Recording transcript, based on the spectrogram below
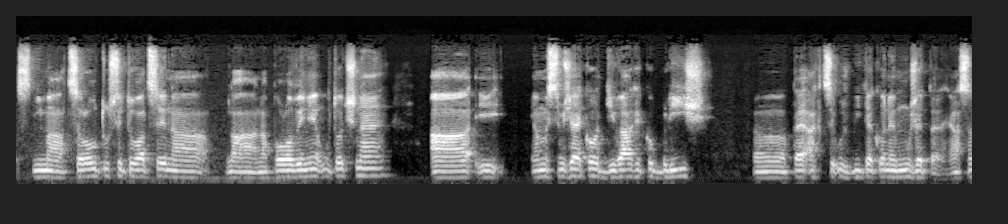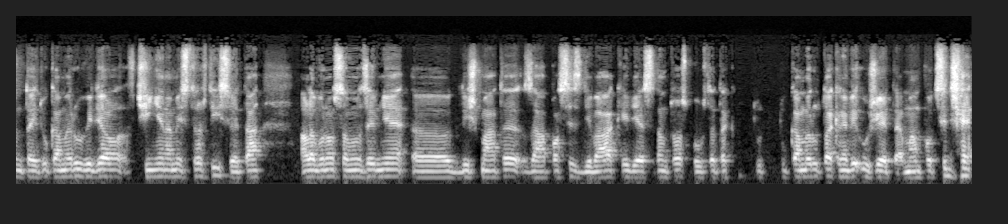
snímá celou tu situaci na, na, na polovině útočné a i, já myslím, že jako divák jako blíž eh, té akci už být jako nemůžete. Já jsem tady tu kameru viděl v Číně na mistrovství světa, ale ono samozřejmě, když máte zápasy s diváky, děje se tam toho spousta, tak tu, tu kameru tak nevyužijete. Mám pocit, že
